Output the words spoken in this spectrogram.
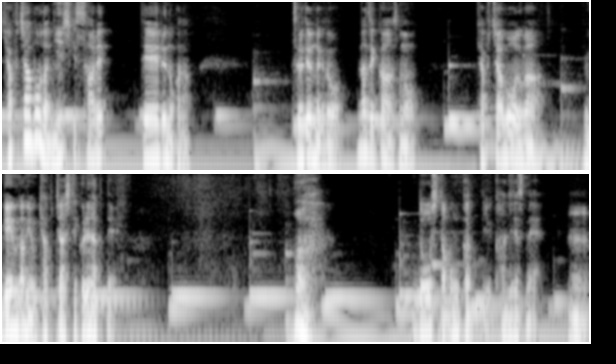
キャプチャーボードは認識されてるのかな？されてるんだけど、なぜかその、キャプチャーボードがゲーム画面をキャプチャーしてくれなくて、はあ、どうしたもんかっていう感じですね。うん。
